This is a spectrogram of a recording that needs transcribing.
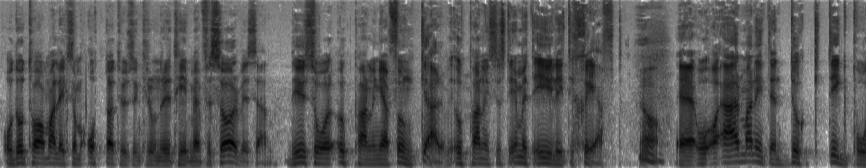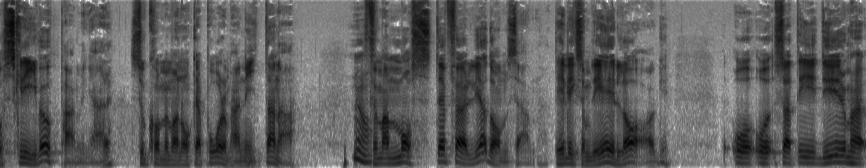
Och då tar man liksom 8000 kronor i timmen för servicen. Det är ju så upphandlingar funkar. Upphandlingssystemet är ju lite skevt. Ja. Eh, och är man inte duktig på att skriva upphandlingar så kommer man åka på de här nitarna. Ja. För man måste följa dem sen. Det är liksom, det är lag. Och, och, så att det, är- det är ju de här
